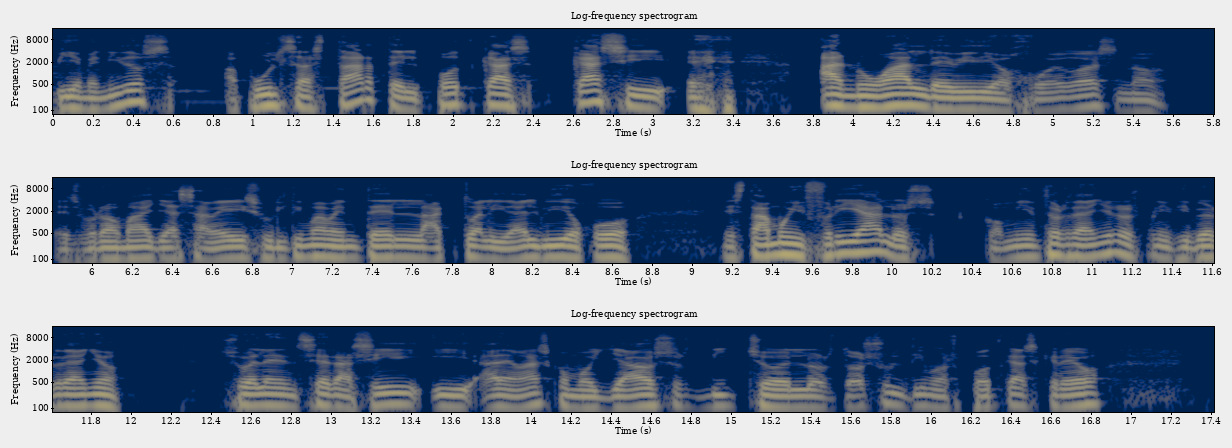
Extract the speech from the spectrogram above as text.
Bienvenidos a Pulsa Start, el podcast casi eh, anual de videojuegos. No, es broma, ya sabéis, últimamente la actualidad del videojuego está muy fría, los comienzos de año, los principios de año suelen ser así y además, como ya os he dicho en los dos últimos podcasts, creo,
